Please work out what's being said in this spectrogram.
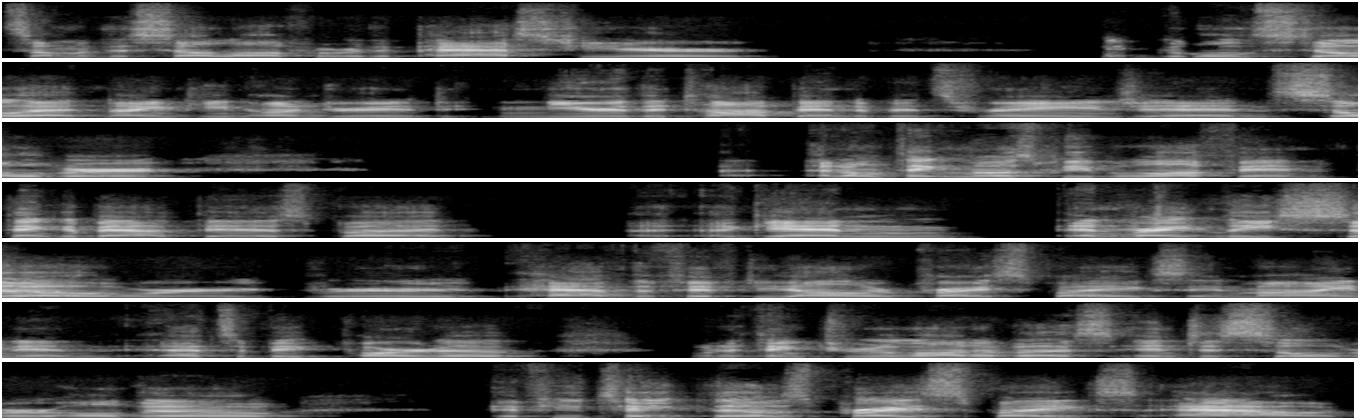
some of the sell off over the past year, gold's still at 1900 near the top end of its range and silver i don't think most people often think about this but uh, again and rightly so we're we have the $50 price spikes in mind and that's a big part of what i think drew a lot of us into silver although if you take those price spikes out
